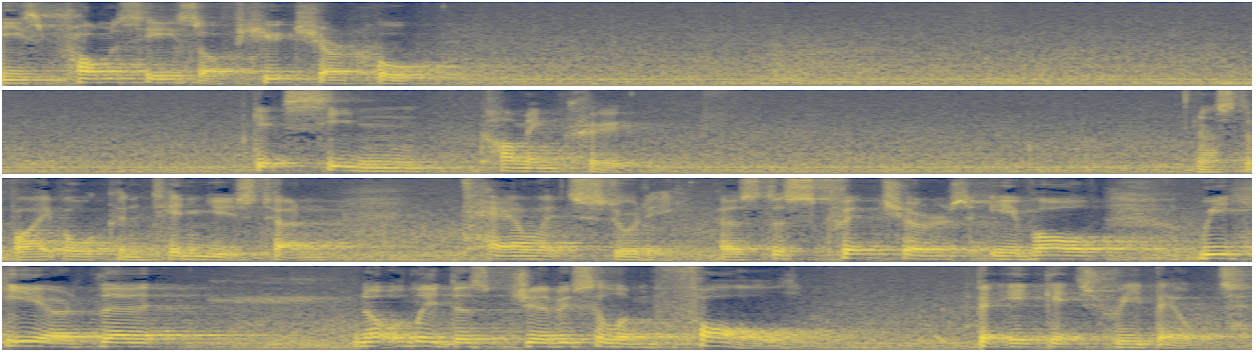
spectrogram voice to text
these promises of future hope. Get seen coming true. As the Bible continues to tell its story, as the scriptures evolve, we hear that not only does Jerusalem fall, but it gets rebuilt.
